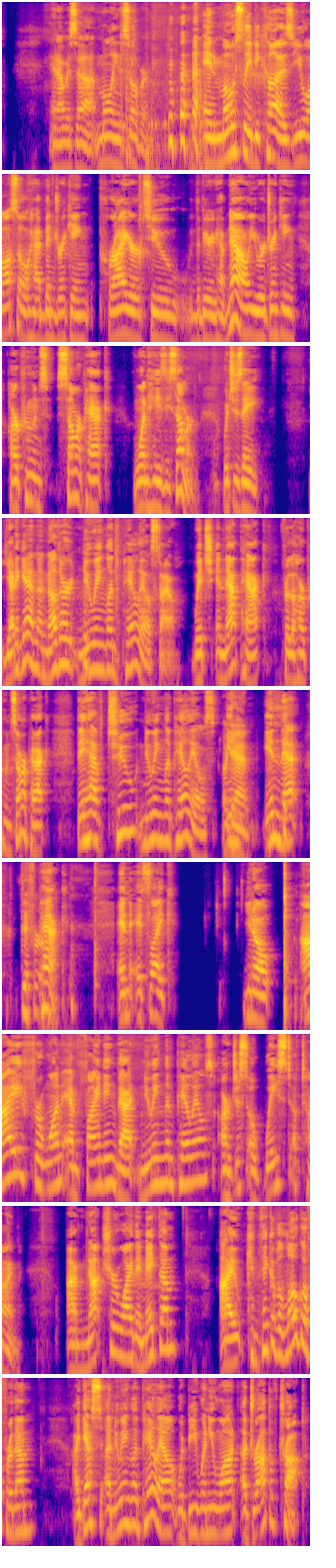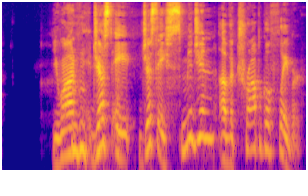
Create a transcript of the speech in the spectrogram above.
and I was uh, mulling this over and mostly because you also have been drinking prior to the beer you have now. You were drinking Harpoon's Summer Pack One Hazy Summer, which is a yet again another New England Pale Ale style. Which in that pack for the Harpoon Summer Pack, they have two New England Pale Ales in- Again. in that Different pack. And it's like, you know, I, for one, am finding that New England Pale Ales are just a waste of time. I'm not sure why they make them. I can think of a logo for them. I guess a New England Pale Ale would be when you want a drop of trop. You want just a just a smidgen of a tropical flavor.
